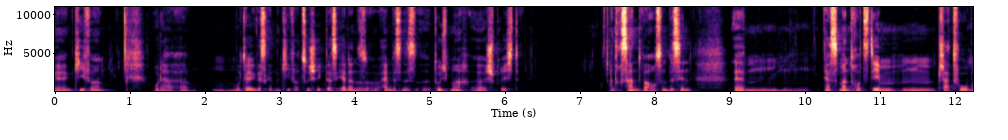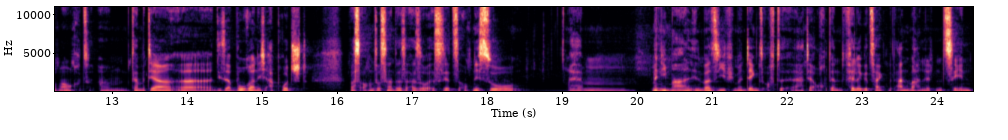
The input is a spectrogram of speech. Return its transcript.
äh, Kiefer oder äh, modellgescannten Kiefer zuschickt, dass er dann so ein bisschen das äh, Durchmach äh, spricht. Interessant war auch so ein bisschen, ähm, dass man trotzdem ein Plateau braucht, ähm, damit ja dieser Bohrer nicht abrutscht was auch interessant ist. Also es ist jetzt auch nicht so ähm, minimal invasiv, wie man denkt. Oft er hat ja auch dann Fälle gezeigt mit anbehandelten Zähnen,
